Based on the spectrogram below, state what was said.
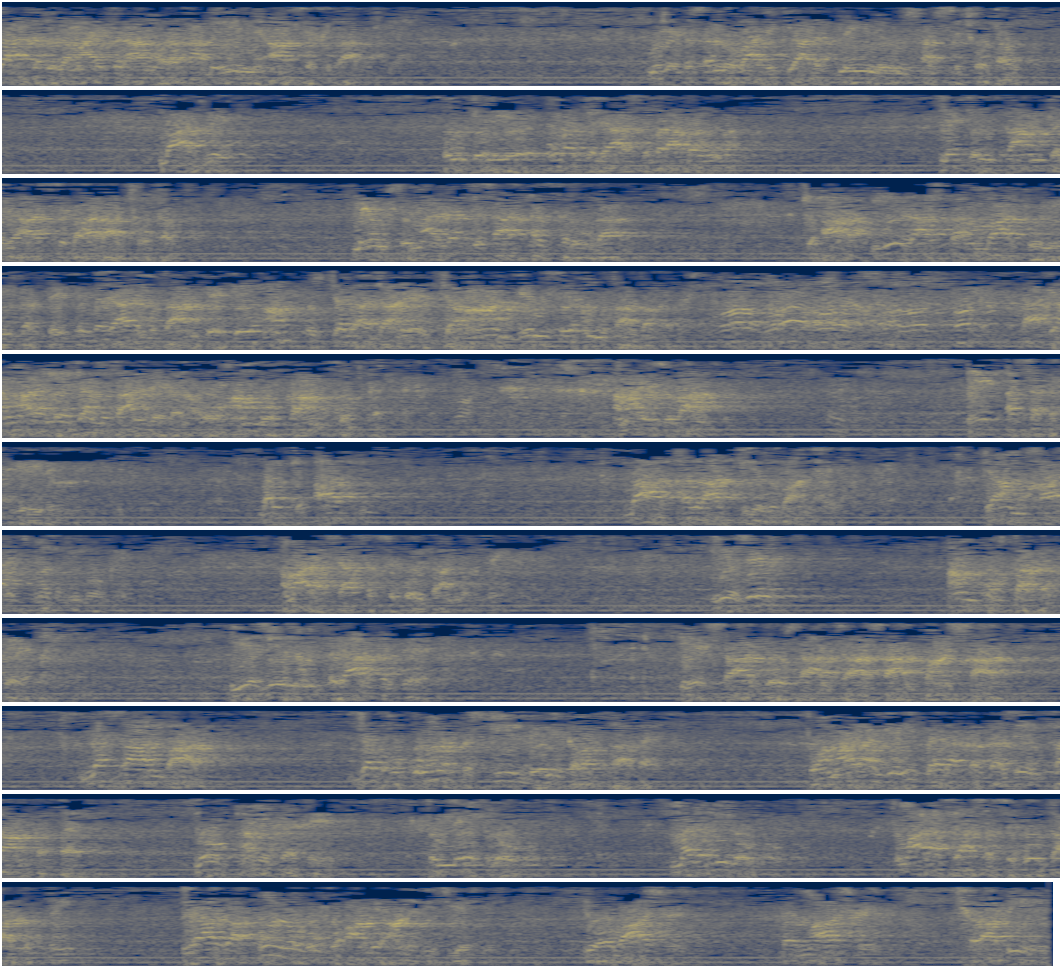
ڈالنا علماء کرام اور اکابرین نے آپ سے خطاب کیا مجھے تسل بازی کی عادت نہیں میں ان سب سے چھوٹا ہوں۔ بعد میں ان کے لیے عمر کے لحاظ سے برابر ہوگا لیکن کام کے لحاظ سے باہر آ چھوٹا ہوں۔ میں ان سے معذرت کے ساتھ عرض کروں گا کہ آپ یہ راستہ ہموار کیوں نہیں کرتے کہ بجائے متان دے کے ہم اس جگہ جائیں جہاں جن سے ہم مطالبہ کر رہے ہیں۔ تاکہ ہمارا لہجہ مطالبے کا ہو، ہم وہ کام خود کر سکیں ہماری زبان ایک اچھا تقریر بلکہ آپ کی بات حضرات کی یہ زبان ہے کہ ہم خارج مذہبی لوگ ہیں ہمارا سیاست سے کوئی تعلق نہیں۔ یہ ذہن ہم پختہ کرتے رہتے یہ ذہن ہم تیار کرتے رہتے ایک سال، دو سال، چار سال، پانچ سال، دس سال بعد جب حکومت تشکیل دینے کا وقت آتا ہے، تو ہمارا یہی پیدا کرتا ذہن کام کرتا ہے۔ لوگ ہمیں کہتے ہیں تم نیک لوگ ہو مذہبی لوگ ہو۔ تمہارا سیاست سے کوئی تعلق نہیں۔ لہٰذا ان لوگوں کو آگے آنے دیجیے جو آواز ہے بدماش ہے شرابی ہے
